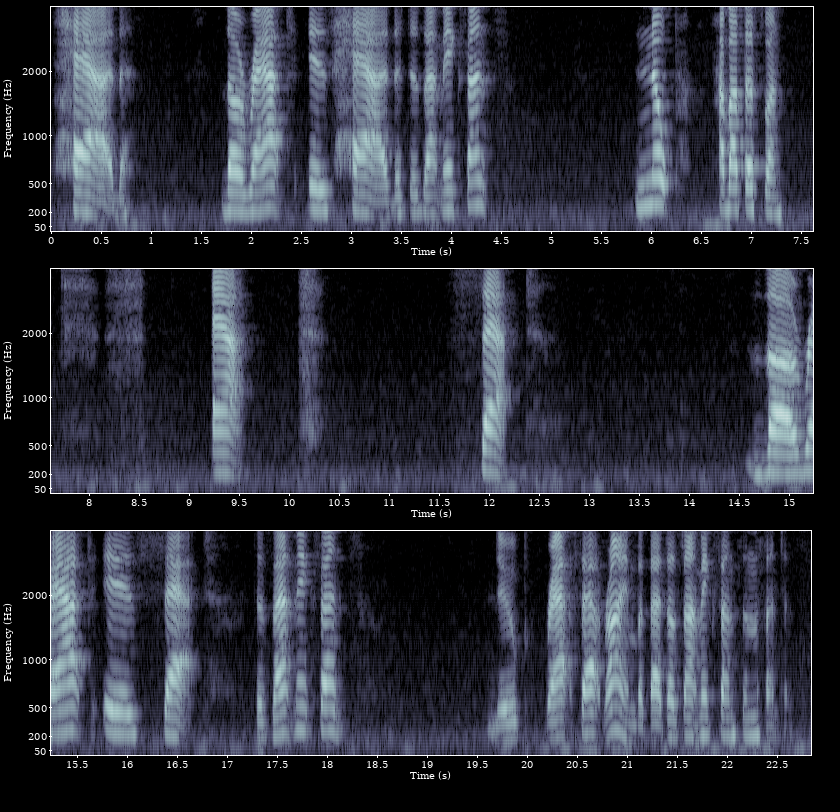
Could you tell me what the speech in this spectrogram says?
had. The rat is had. Does that make sense? Nope. How about this one? S, at, sat. The rat is sat. Does that make sense? Nope. Rat, sat, rhyme, but that does not make sense in the sentence.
